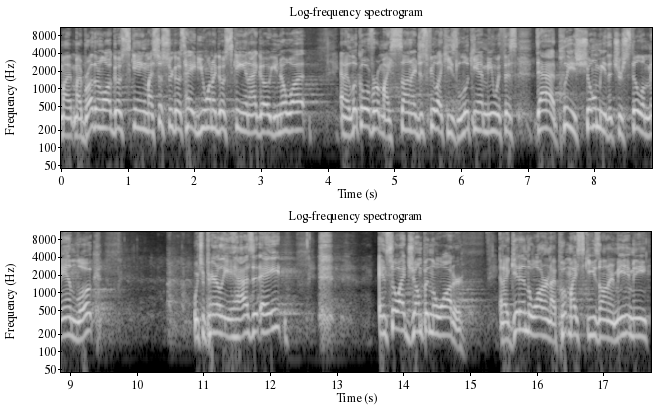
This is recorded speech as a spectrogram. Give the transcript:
My, my brother in law goes skiing. My sister goes, Hey, do you wanna go skiing? And I go, You know what? and I look over at my son. I just feel like he's looking at me with this, Dad, please show me that you're still a man look, which apparently he has at eight. And so I jump in the water. And I get in the water and I put my skis on, and immediately,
